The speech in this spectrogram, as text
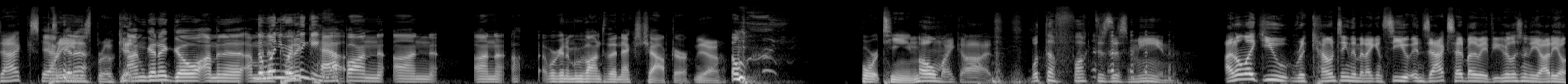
Zach's Yeah, I'm brain gonna- is broken. I'm gonna go. I'm gonna. I'm The gonna one you put were a thinking cap about. on on on. Uh, we're gonna move on to the next chapter. Yeah. Fourteen. oh my god. What the fuck does this mean? I don't like you recounting them, and I can see you in Zach's head. By the way, if you're listening to the audio,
